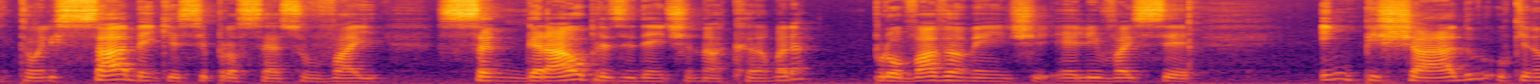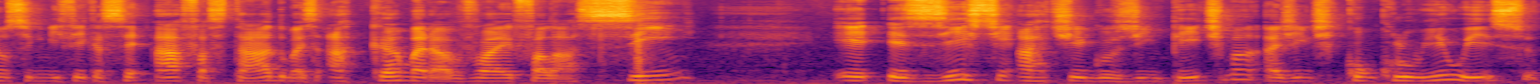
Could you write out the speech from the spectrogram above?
Então eles sabem que esse processo vai sangrar o presidente na Câmara. Provavelmente ele vai ser empichado, o que não significa ser afastado, mas a Câmara vai falar sim, existem artigos de impeachment, a gente concluiu isso,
